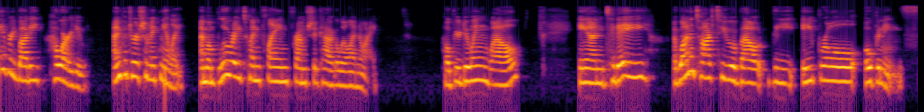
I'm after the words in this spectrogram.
everybody. How are you? I'm Patricia McNeilly. I'm a Blue Ray twin flame from Chicago, Illinois. Hope you're doing well. And today I want to talk to you about the April openings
